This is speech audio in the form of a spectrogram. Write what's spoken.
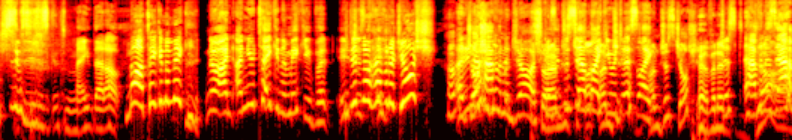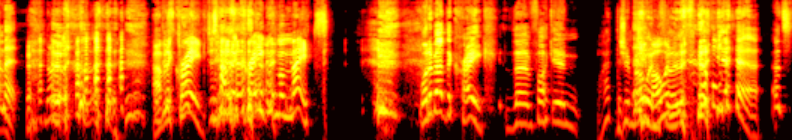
just just made that up. nah, taking a Mickey. No, I, I knew taking a Mickey, but it You didn't just, know having a Josh. I didn't know having a Josh because it just sounded like you were just like- I'm just Joshing. Having a just having a Josh. Zamet. Having a Craig. Just having a Craig with my mates. what about the Craig? The fucking What? The Jim Jim Owen Owen film? yeah, that's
